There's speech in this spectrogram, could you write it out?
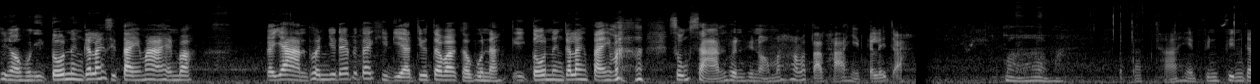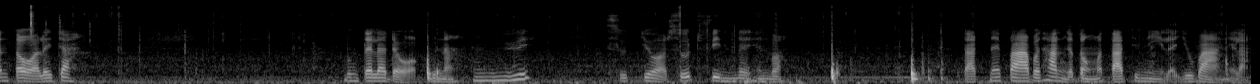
พี่น้องพุ่นอีกโต๊ะหนึ่งกำลังสิไตมาเห็นบ่กระยานเพิ่นอยู่ได้ไปใต้ขี้เดียดอยู่แต่ว่ากับพุ่นนะอีกโต๊ะหนึ่งกำลังไตมาสงสารเพิ่นพี่น้องมาหามาตัดขาเห็ดกันเลยจ้ะมามาตัดขาเห็ดฟินฟินๆกันต่อเลยจ้ะ บึงแต่ละดอกคุณนะสุดยอดสุดฟินเลยเห็นบ่ตัดในปลาประท่านก็ต้องมาตัดอยู่นี่แหละอยู่บ้านนี่แหละ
